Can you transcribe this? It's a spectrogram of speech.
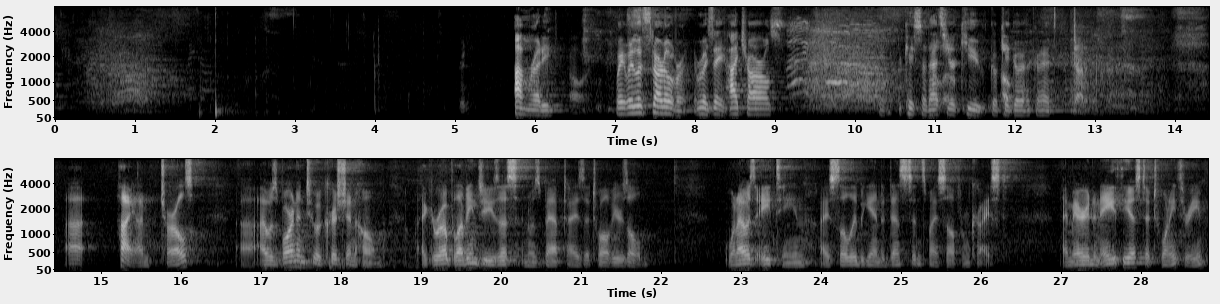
I'm ready. Wait, wait, let's start over. Everybody say, Hi, Charles. Okay, so that's your cue. Okay, go ahead. Go ahead. Got it. Uh, Hi, I'm Charles. Uh, I was born into a Christian home. I grew up loving Jesus and was baptized at 12 years old. When I was 18, I slowly began to distance myself from Christ. I married an atheist at 23,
